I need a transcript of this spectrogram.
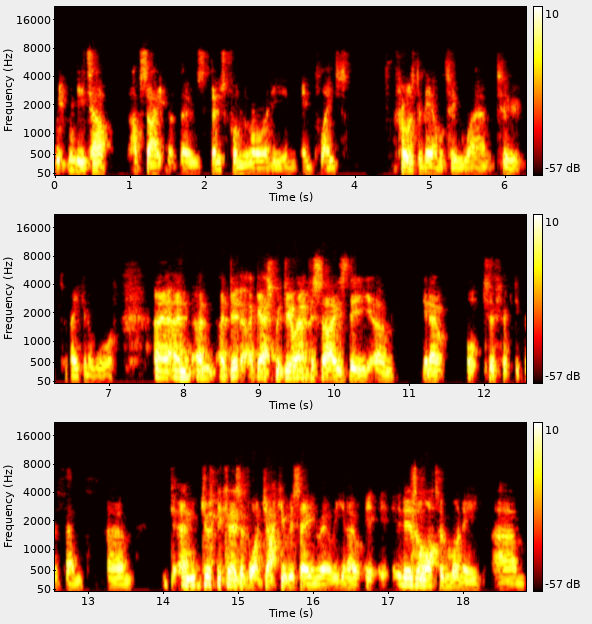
we, we need to have have sight that those those funds are already in, in place for us to be able to um, to to make an award uh, and and I, I guess we do emphasize the um, you know up to 50% um, and just because of what Jackie was saying, really, you know, it, it is a lot of money. Um,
